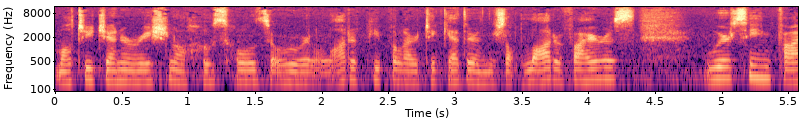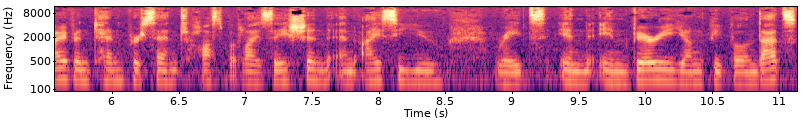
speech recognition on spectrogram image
multi generational households or where a lot of people are together and there's a lot of virus we're seeing 5 and 10% hospitalization and ICU rates in, in very young people, and that's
